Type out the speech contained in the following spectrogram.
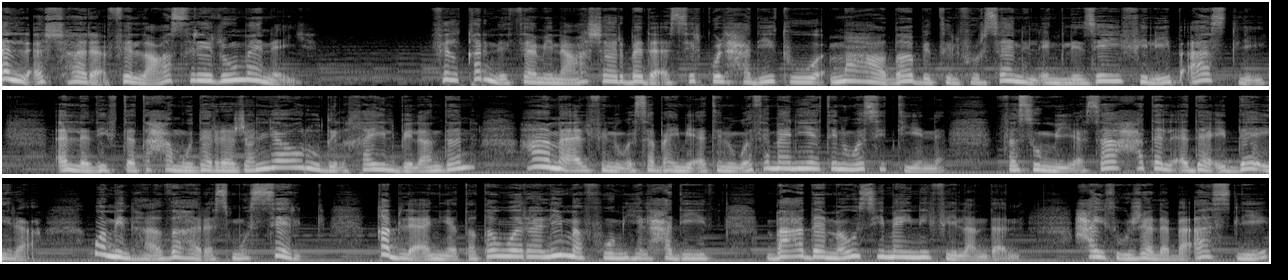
الأشهر في العصر الروماني. في القرن الثامن عشر بدأ السيرك الحديث مع ضابط الفرسان الإنجليزي فيليب آستلي الذي افتتح مدرجاً لعروض الخيل بلندن عام 1768 فسمي ساحة الأداء الدائرة ومنها ظهر اسم السيرك قبل أن يتطور لمفهومه الحديث بعد موسمين في لندن حيث جلب آستلي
